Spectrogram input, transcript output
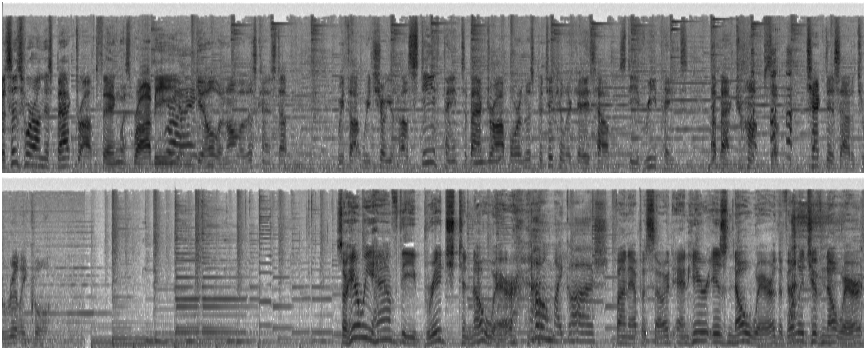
But since we're on this backdrop thing with Robbie Right. and Gil and all of this kind of stuff, we thought we'd show you how Steve paints a backdrop, or in this particular case, how Steve repaints a backdrop. so check this out, it's really cool. So here we have the Bridge to Nowhere Oh my gosh. fun episode, and here is Nowhere, the village of Nowhere.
